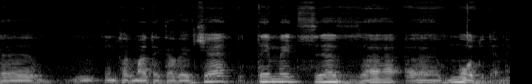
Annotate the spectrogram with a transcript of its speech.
е, інформатика вивчатиметься за е, модулями.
